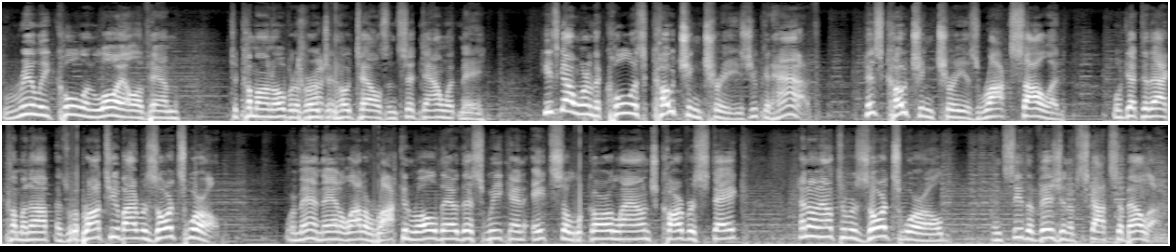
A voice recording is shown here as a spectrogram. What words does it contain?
Really cool and loyal of him to come on over to Virgin Hotels and sit down with me. He's got one of the coolest coaching trees you could have. His coaching tree is rock solid. We'll get to that coming up as we're brought to you by Resorts World where, man, they had a lot of rock and roll there this weekend. Eight Cigar Lounge, Carver Steak. Head on out to Resorts World and see the vision of Scott Sibella.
